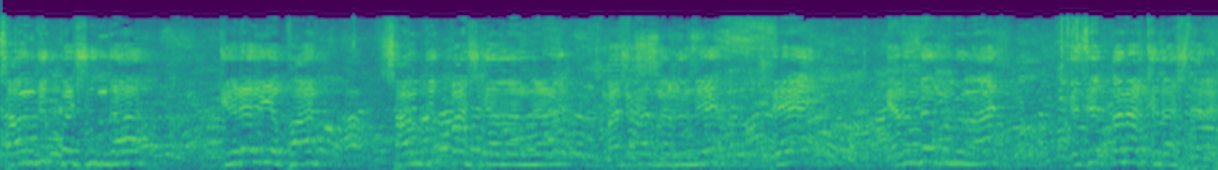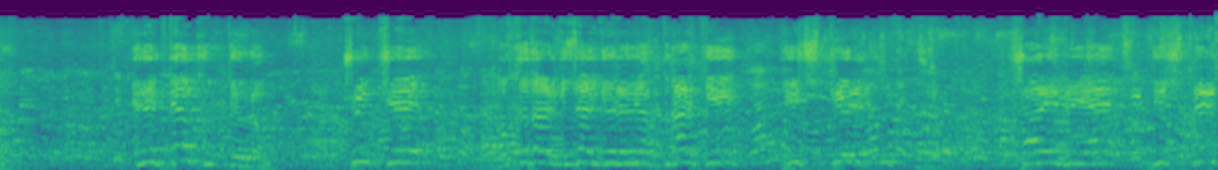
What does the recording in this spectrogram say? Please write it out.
sandık başında görev yapan sandık başkanlarını, başkanlarını ve yanında bulunan gözetmen arkadaşları yürekten kutluyorum. Çünkü o kadar güzel görev yaptılar ki hiçbir şaibeye, hiçbir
